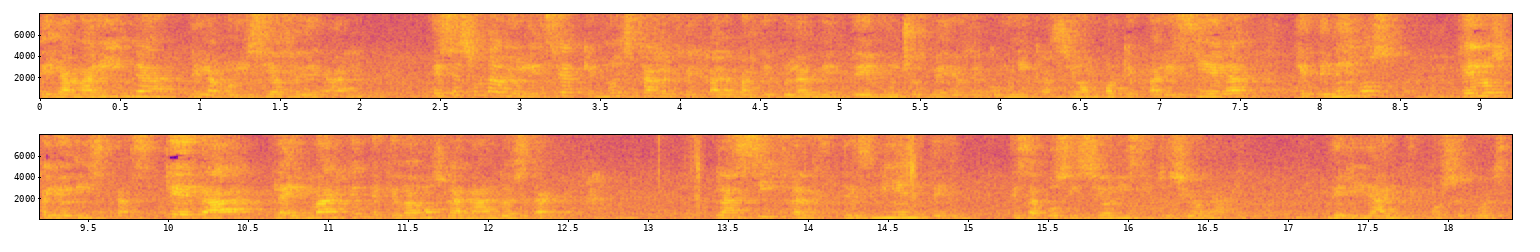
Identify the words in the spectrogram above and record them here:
de la marina, de la policía federal. Esa es una violencia que no está reflejada particularmente en muchos medios de comunicación porque pareciera que tenemos que los periodistas que dar la imagen de que vamos ganando esta guerra. Las cifras desmienten esa posición institucional, delirante por supuesto.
